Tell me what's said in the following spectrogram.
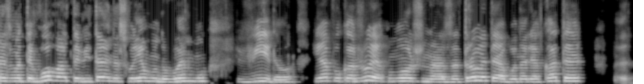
мене звати Вова та вітаю на своєму новому відео. Я покажу, як можна затролити або налякати е,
